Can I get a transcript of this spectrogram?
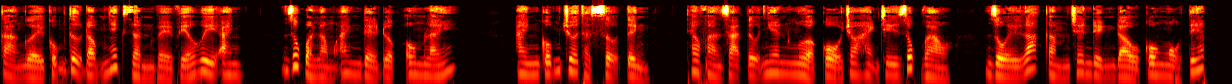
Cả người cũng tự động nhích dần về phía Huy Anh Giúp vào lòng anh để được ôm lấy. Anh cũng chưa thật sự tỉnh. Theo phản xạ tự nhiên, ngửa cổ cho Hạnh Chi rúc vào, Rồi gác cầm trên đỉnh đầu cô ngủ tiếp.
